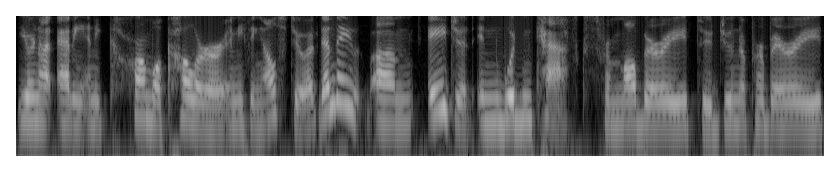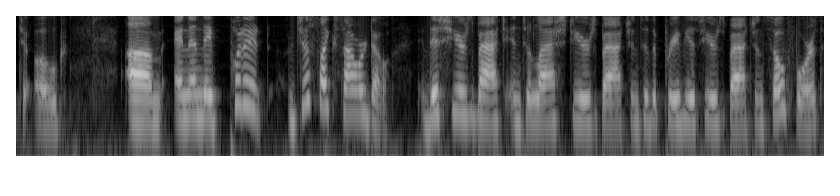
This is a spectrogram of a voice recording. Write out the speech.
you're not adding any caramel color or anything else to it. Then they um, age it in wooden casks from mulberry to juniper berry to oak. Um, and then they put it just like sourdough, this year's batch into last year's batch, into the previous year's batch, and so forth,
